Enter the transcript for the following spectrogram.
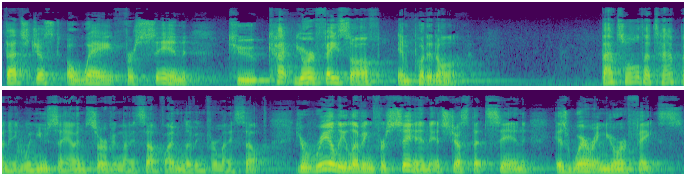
That's just a way for sin to cut your face off and put it on. That's all that's happening when you say, I'm serving myself, I'm living for myself. You're really living for sin, it's just that sin is wearing your face.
